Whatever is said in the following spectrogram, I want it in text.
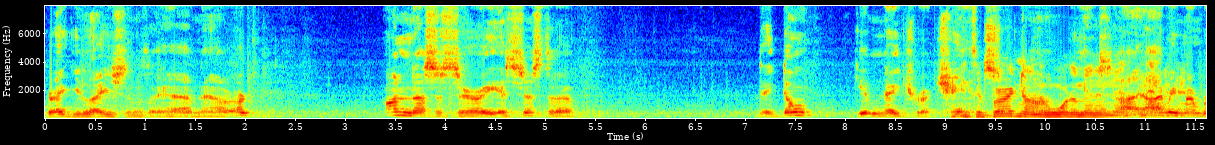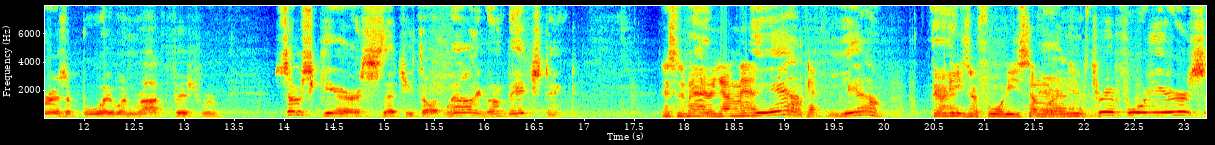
regulations they have now are unnecessary. It's just a they don't give nature a chance. It's a burden on the watermen Yes. and- I, I remember as a boy when rockfish were so scarce that you thought, well, they're going to be extinct. This is when you were a young man? Yeah. Okay. Yeah. 30s or 40s, somewhere in there. three or four years,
